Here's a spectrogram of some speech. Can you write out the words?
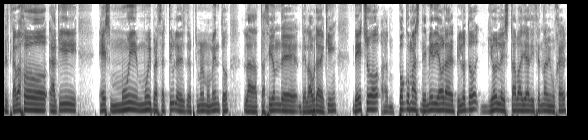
El trabajo aquí es muy, muy perceptible desde el primer momento, la adaptación de, la obra de King. De hecho, poco más de media hora del piloto, yo le estaba ya diciendo a mi mujer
